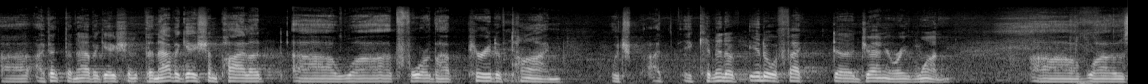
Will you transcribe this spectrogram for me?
uh, I think the navigation, the navigation pilot uh, for the period of time, which I- it came into, into effect uh, January 1, uh, was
